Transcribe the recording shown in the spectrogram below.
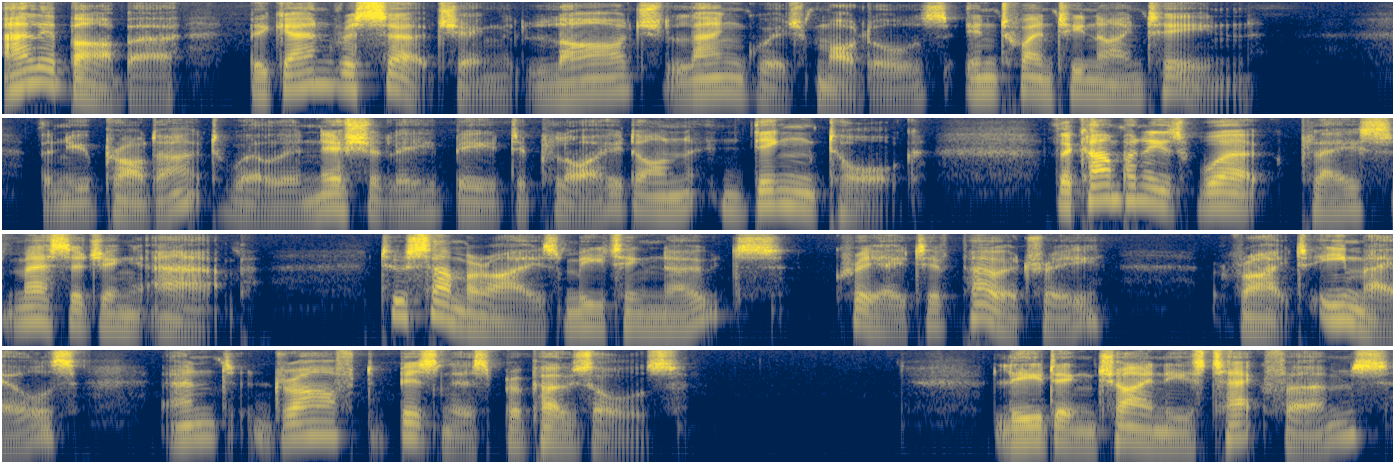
Alibaba began researching large language models in 2019. The new product will initially be deployed on DingTalk, the company's workplace messaging app, to summarize meeting notes, creative poetry, write emails, and draft business proposals. Leading Chinese tech firms,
